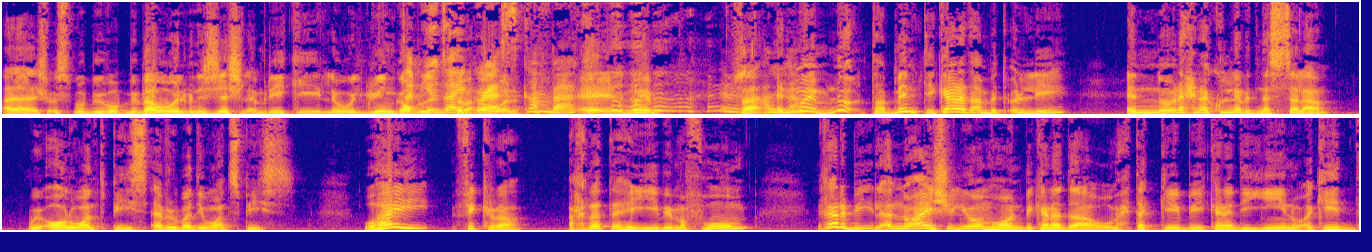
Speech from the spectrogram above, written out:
آه شو اسمه ببول من الجيش الأمريكي اللي هو الجرين طيب you digress. come back. إيه المهم. فالمهم نقطة بنتي كانت عم بتقول لي إنه نحن كلنا بدنا السلام. We all want peace. Everybody wants peace. وهي فكرة أخذتها هي بمفهوم غربي لأنه عايش اليوم هون بكندا ومحتكه بكنديين وأكيد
